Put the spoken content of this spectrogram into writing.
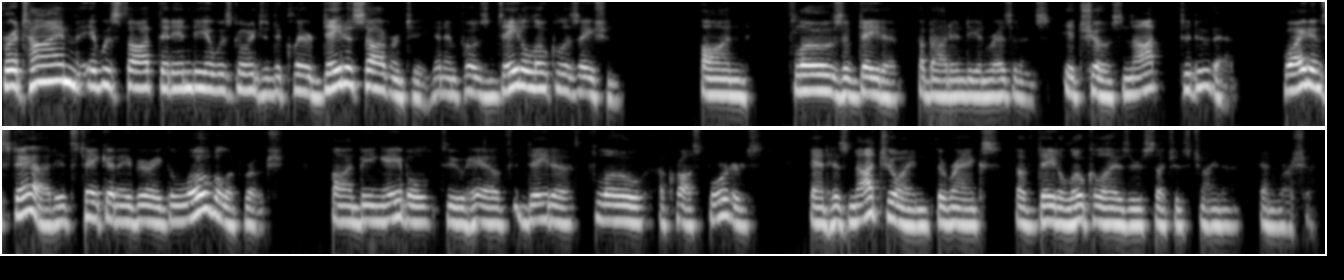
for a time, it was thought that India was going to declare data sovereignty and impose data localization on flows of data about Indian residents. It chose not to do that. Quite instead, it's taken a very global approach on being able to have data flow across borders and has not joined the ranks of data localizers such as China and Russia.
